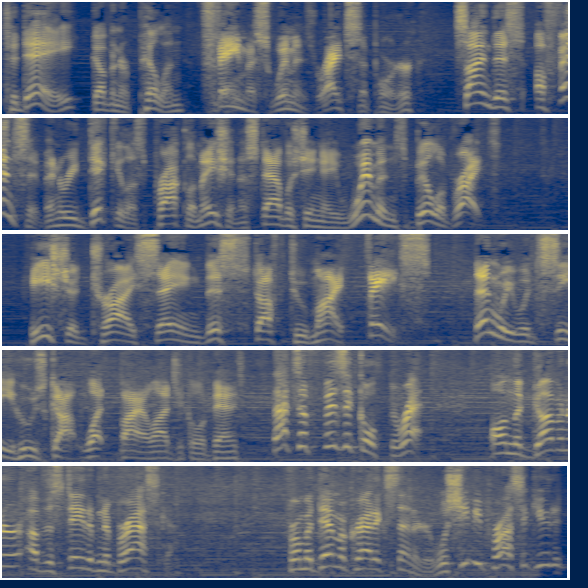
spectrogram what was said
Today, Governor Pillen, famous women's rights supporter, signed this offensive and ridiculous proclamation establishing a women's Bill of Rights. He should try saying this stuff to my face. Then we would see who's got what biological advantage. That's a physical threat on the governor of the state of Nebraska from a Democratic senator. Will she be prosecuted?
